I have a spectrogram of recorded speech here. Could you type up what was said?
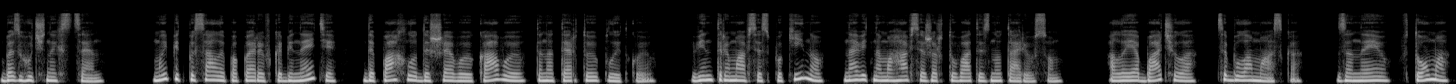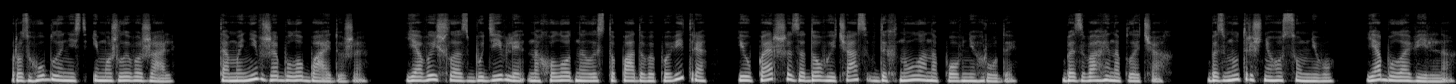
без гучних сцен. Ми підписали папери в кабінеті, де пахло дешевою кавою та натертою плиткою. Він тримався спокійно, навіть намагався жартувати з нотаріусом. Але я бачила, це була маска. За нею втома, розгубленість і, можливо, жаль. Та мені вже було байдуже. Я вийшла з будівлі на холодне листопадове повітря і уперше за довгий час вдихнула на повні груди. Без ваги на плечах, без внутрішнього сумніву. Я була вільна,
